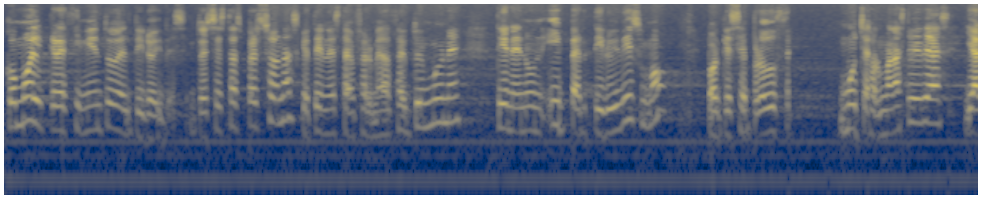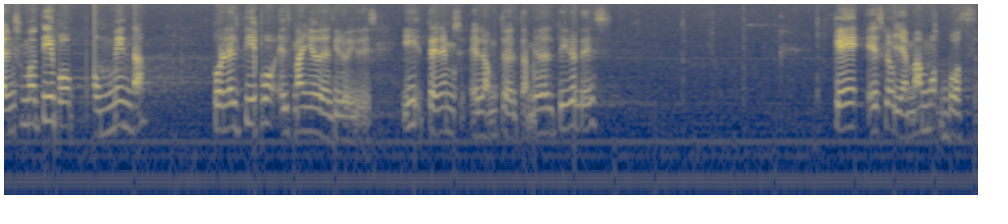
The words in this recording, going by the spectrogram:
como el crecimiento del tiroides. Entonces, estas personas que tienen esta enfermedad autoinmune tienen un hipertiroidismo porque se producen muchas hormonas tiroideas y al mismo tiempo aumenta con el tiempo el tamaño del tiroides. Y tenemos el aumento del tamaño del tiroides, que es lo que llamamos bocio.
